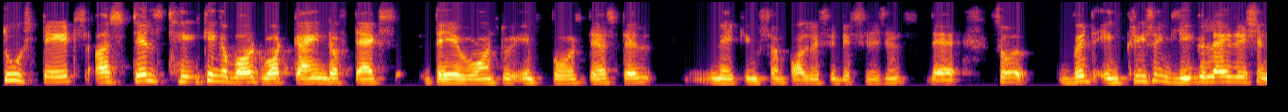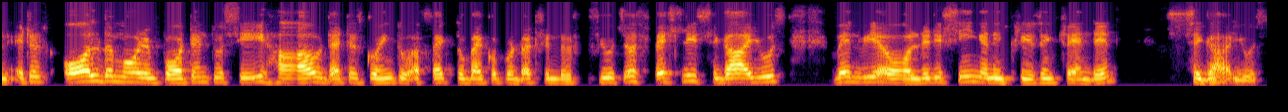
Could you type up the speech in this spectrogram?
two states are still thinking about what kind of tax they want to impose. They're still making some policy decisions there. So with increasing legalization, it is all the more important to see how that is going to affect tobacco products in the future, especially cigar use, when we are already seeing an increasing trend in cigar use.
